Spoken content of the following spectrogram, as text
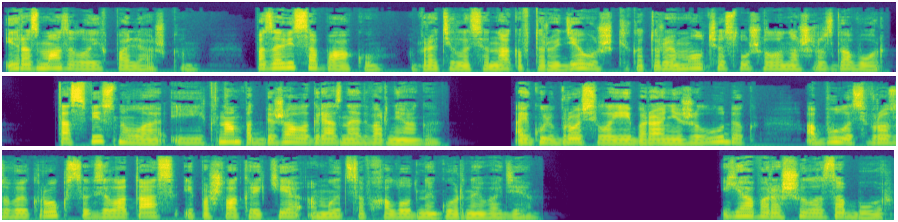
и размазала их поляшком. «Позови собаку», — обратилась она ко второй девушке, которая молча слушала наш разговор. Та свистнула, и к нам подбежала грязная дворняга. Айгуль бросила ей бараний желудок, обулась в розовые кроксы, взяла таз и пошла к реке омыться в холодной горной воде. Я ворошила забор,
